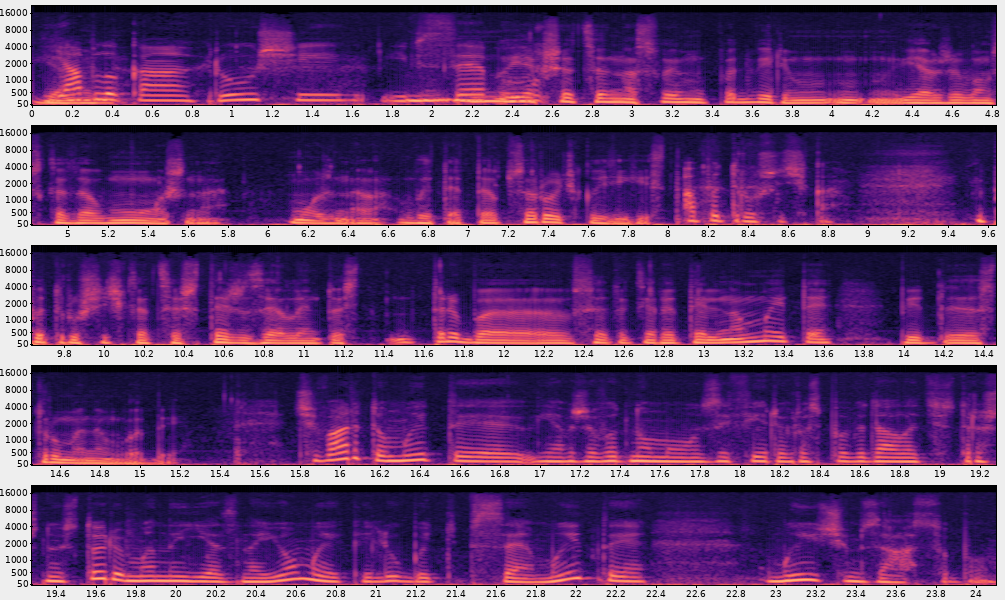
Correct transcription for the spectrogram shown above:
Яблука, груші і все. Ну, якщо це на своєму подвір'ї, я вже вам сказав, можна. Можна витерти обсорочку і з'їсти. А петрушечка. І петрушечка це ж теж зелень. Тобто треба все-таки ретельно мити під е, струменем води. Чи варто мити? Я вже в одному з ефірів розповідала цю страшну історію. У мене є знайомий, який любить все мити миючим засобом.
